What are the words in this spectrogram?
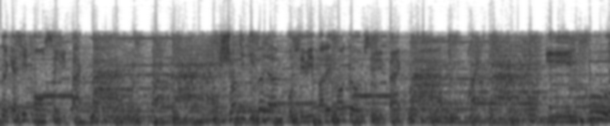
C'est du Pac-Man. Gentil petit bonhomme poursuivi par les fantômes, c'est du Pac-Man. Il court,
